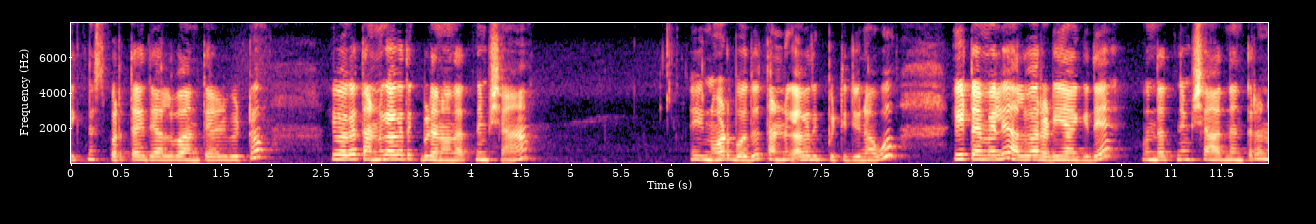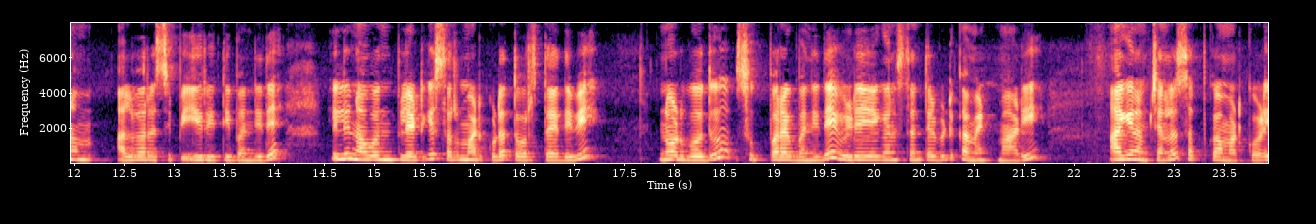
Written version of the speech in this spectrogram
ತಿಕ್ನೆಸ್ ಬರ್ತಾ ಇದೆ ಅಲ್ವಾ ಅಂತ ಹೇಳಿಬಿಟ್ಟು ಇವಾಗ ತಣ್ಣಗಾಗೋದಕ್ಕೆ ಬಿಡೋಣ ಒಂದು ಹತ್ತು ನಿಮಿಷ. ಈಗ ನೋಡ್ಬೋದು ತಣ್ಣಗಾಗೋದಕ್ಕೆ ಬಿಟ್ಟಿದ್ವಿ ನಾವು. ಈ ಟೈಮಲ್ಲಿ ಹಲ್ವಾ ರೆಡಿಯಾಗಿದೆ ಒಂದು ಹತ್ತು ನಿಮಿಷ ಆದ ನಂತರ ನಮ್ಮ ಹಲ್ವಾ ರೆಸಿಪಿ ಈ ರೀತಿ ಬಂದಿದೆ. ಇಲ್ಲಿ ನಾವು ಒಂದು ಪ್ಲೇಟ್ಗೆ ಸರ್ವ್ ಮಾಡಿ ಕೂಡ ತೋರಿಸ್ತಾ ಇದ್ದೀವಿ. ನೋಡ್ಬೋದು, ಸೂಪರಾಗಿ ಬಂದಿದೆ. ವಿಡಿಯೋ ಹೇಗೆ ಅಂತ ಹೇಳ್ಬಿಟ್ಟು ಕಮೆಂಟ್ ಮಾಡಿ. ಹಾಗೆ ನಮ್ಮ ಚಾನಲ್ ಸಬ್ಸ್ಕ್ರೈಬ್ ಮಾಡ್ಕೊಳ್ಳಿ.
